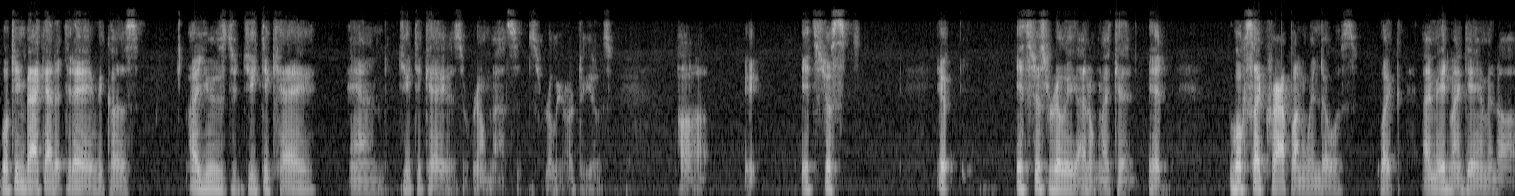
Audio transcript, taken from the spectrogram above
looking back at it today because I used GTK and GTK is a real mess. It's really hard to use. Uh, it, it's just it it's just really I don't like it. It looks like crap on Windows. Like I made my game in uh,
